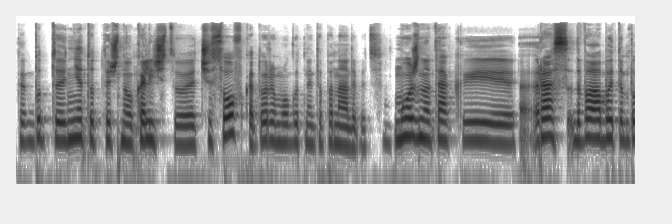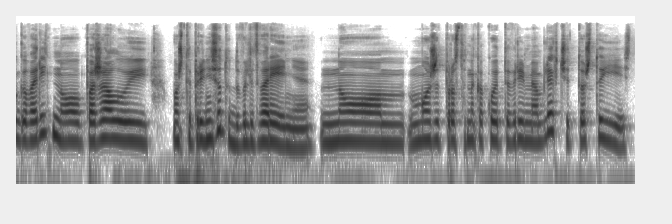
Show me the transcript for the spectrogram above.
как будто нету точного количества часов, которые могут на это понадобиться. Можно так и раз-два об этом поговорить, но, пожалуй, может, и принесет удовлетворение, но может просто на какое-то время облегчить то, что есть.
